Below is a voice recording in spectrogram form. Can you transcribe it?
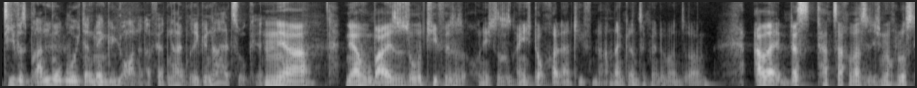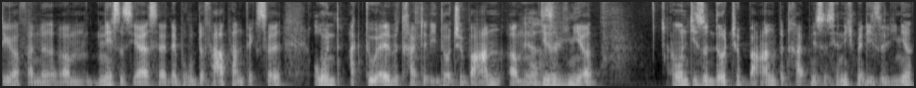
tiefes Brandenburg, wo ich dann denke, ja, da fährt dann halt ein Regionalzug hin. Ja, ja, wobei so tief ist es auch nicht. Das ist eigentlich doch relativ nah an der Grenze, könnte man sagen. Aber das Tatsache, was ich noch lustiger fand, ähm, nächstes Jahr ist ja der berühmte Fahrplanwechsel und aktuell betreibt ja die Deutsche Bahn ähm, Ja. diese Linie. Und diese Deutsche Bahn betreibt nächstes Jahr nicht mehr diese Linie,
